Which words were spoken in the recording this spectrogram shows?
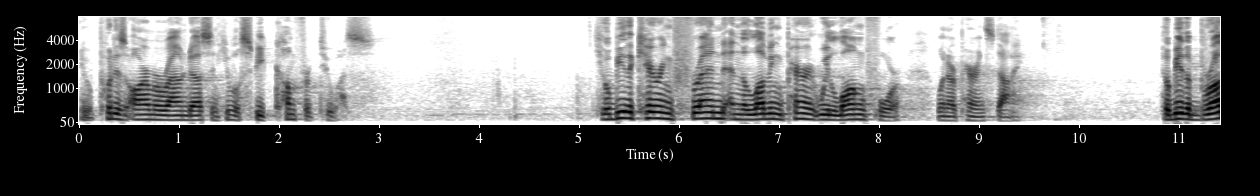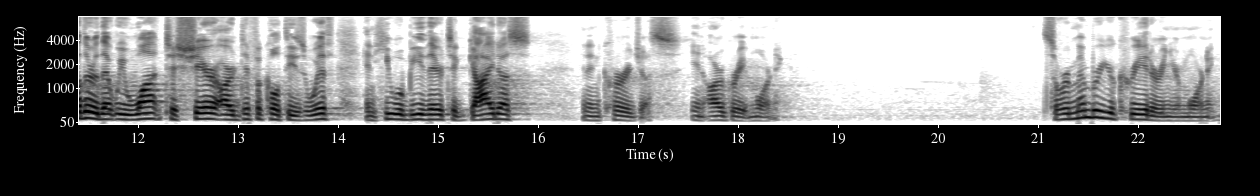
He will put His arm around us and He will speak comfort to us. He'll be the caring friend and the loving parent we long for when our parents die. He'll be the brother that we want to share our difficulties with, and He will be there to guide us and encourage us in our great mourning. So remember your Creator in your mourning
